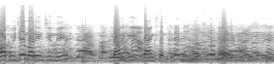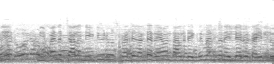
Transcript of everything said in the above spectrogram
నాకు విజయం మరించింది దానికి థ్యాంక్స్ కానీ మీ పైన చాలా నెగిటివిటీ స్ప్రెడ్ అంటే రేవంత్ ఆల్రెడీ అగ్రిమెంట్తో వెళ్ళాడు టైటిల్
